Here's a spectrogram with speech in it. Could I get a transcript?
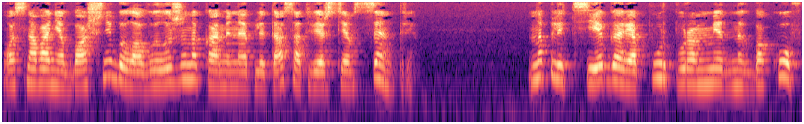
У основания башни была выложена каменная плита с отверстием в центре. На плите, горя пурпуром медных боков,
